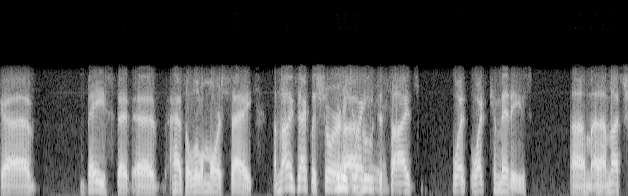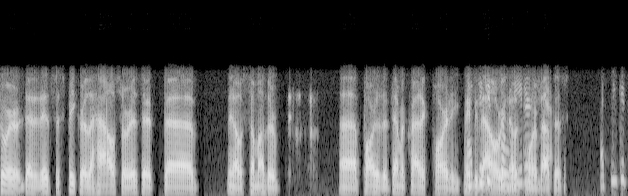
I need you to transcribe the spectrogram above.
uh, base that uh, has a little more say. I'm not exactly sure uh, who leader. decides what what committees, um, and I'm not sure that it is the Speaker of the House or is it uh, you know some other uh, part of the Democratic Party. Maybe Valerie knows more about this. I think it's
